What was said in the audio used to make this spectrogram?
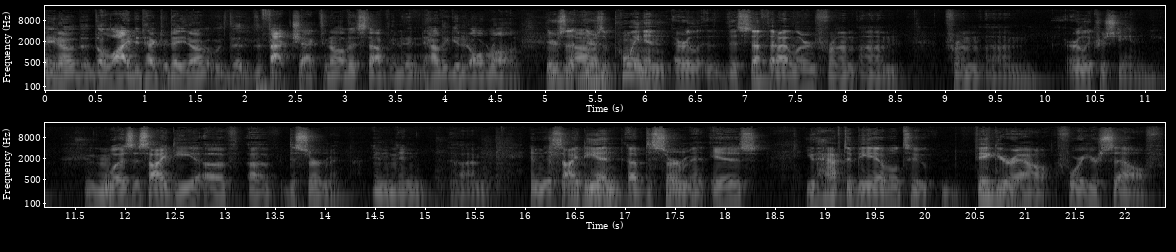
you know, the, the lie detector, that you know, the, the fact checked and all this stuff, and, and how they get it all wrong. There's a there's a point in early, the stuff that I learned from um, from um, early Christianity was this idea of, of discernment. And and, um, and this idea of discernment is you have to be able to figure out for yourself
